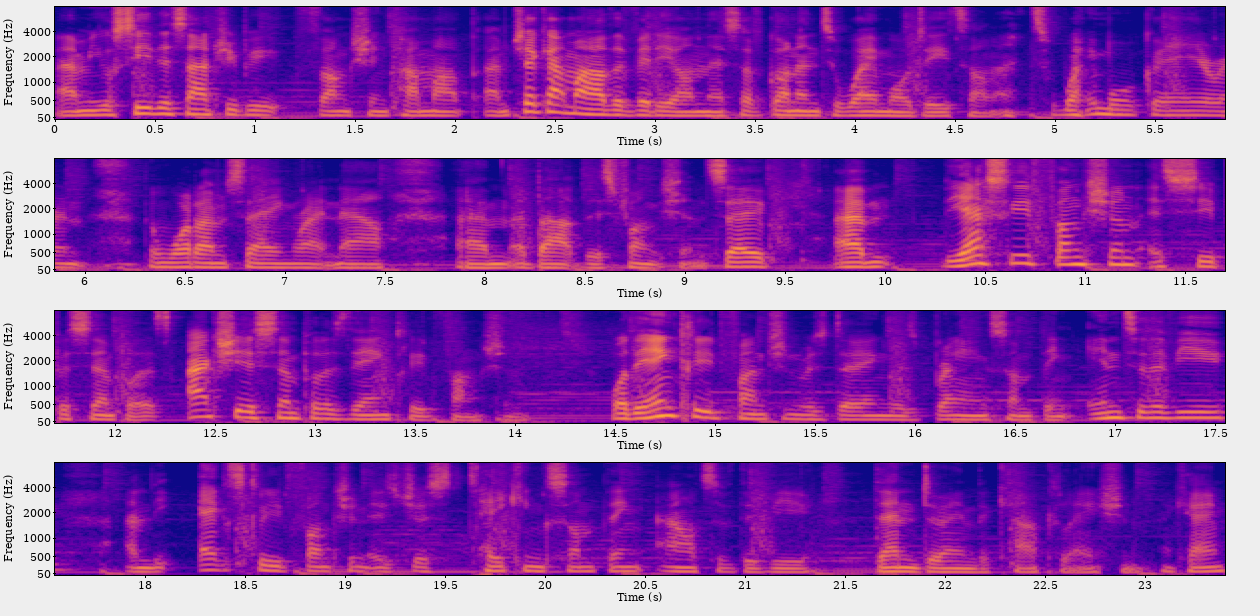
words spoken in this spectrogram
um, you'll see this attribute function come up. Um, check out my other video on this. I've gone into way more detail. It's way more coherent than what I'm saying right now um, about this function. So um, the exclude function is super simple. It's actually as simple as the include function. What the include function was doing was bringing something into the view and the exclude function is just taking something out of the view, then doing the calculation, okay?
